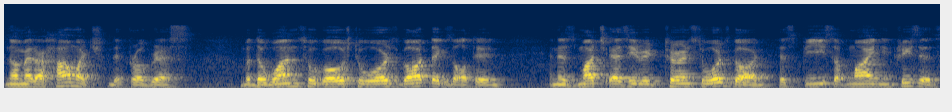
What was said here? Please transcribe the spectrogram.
no matter how much they progress. But the ones who goes towards God the Exalted, and as much as he returns towards God, his peace of mind increases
